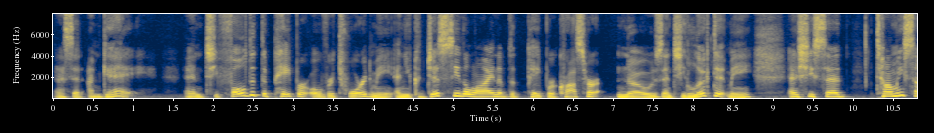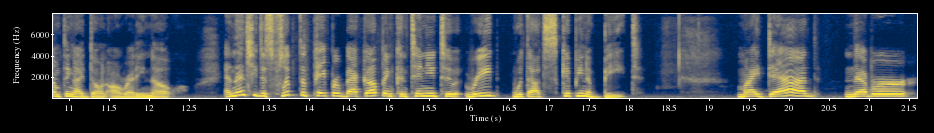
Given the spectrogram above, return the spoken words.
And I said, I'm gay. And she folded the paper over toward me, and you could just see the line of the paper across her nose. And she looked at me and she said, Tell me something I don't already know. And then she just flipped the paper back up and continued to read without skipping a beat. My dad never,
